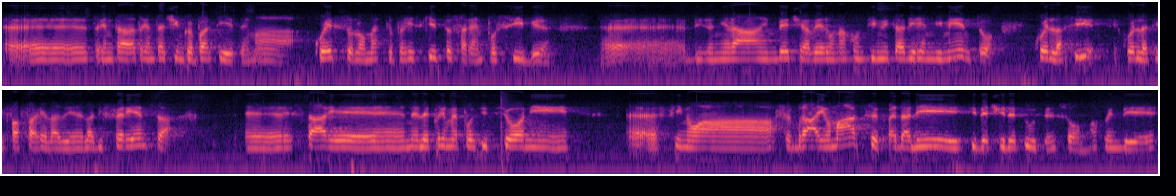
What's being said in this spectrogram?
eh, 30-35 partite, ma questo l'ho messo per iscritto, sarà impossibile. Eh, bisognerà invece avere una continuità di rendimento, quella sì, e quella ti fa fare la, la differenza, eh, restare nelle prime posizioni eh, fino a febbraio-marzo e poi da lì si decide tutto, insomma. Quindi,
